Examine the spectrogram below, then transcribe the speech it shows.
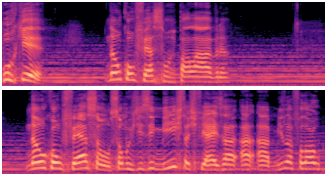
Por quê? Não confessam a palavra, não confessam, somos dizimistas fiéis. A, a, a Mila falou algo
